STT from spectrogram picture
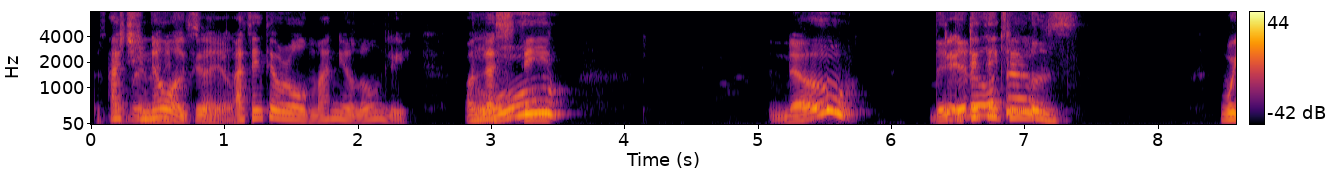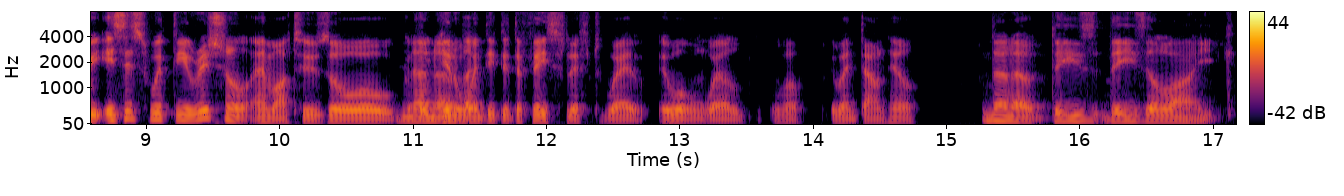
There's not actually no many for sale. i think they were all manual only unless the No, they Did- did, did they do- autos. wait is this with the original mr2s or No, or, no, you know that- when they did the facelift where it went well well it went downhill No, no, these these are like.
